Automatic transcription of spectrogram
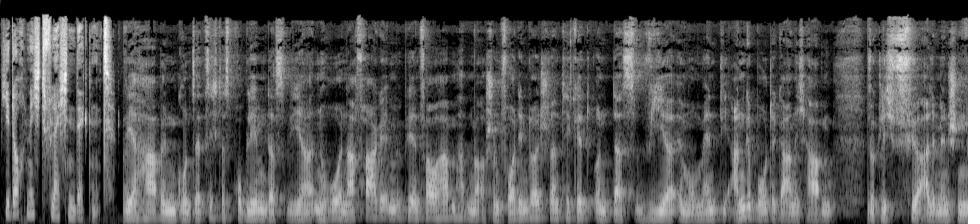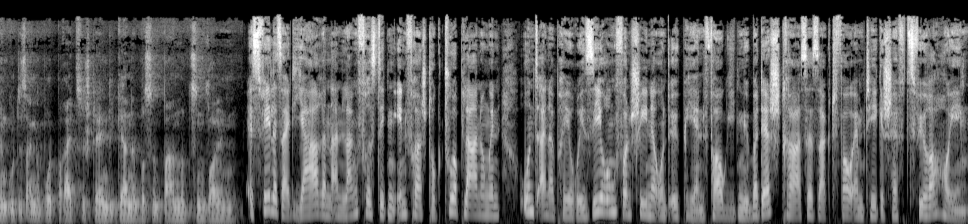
jedoch nicht flächendeckend. Wir haben grundsätzlich das Problem, dass wir eine hohe Nachfrage im ÖPNV haben, hatten wir auch schon vor dem Deutschlandticket und dass wir im Moment die Angebote gar nicht haben, wirklich für alle Menschen ein gutes Angebot bereitzustellen, die gerne Bus und Bahn nutzen wollen. Es fehle seit Jahren an langfristigen Infrastrukturplanungen und einer Priorisierung von Schiene und ÖPNV gegenüber der Straße, sagt VMT-Geschäftsführer Heuing.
